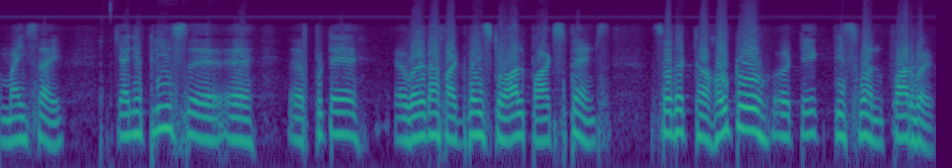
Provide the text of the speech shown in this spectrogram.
my side. Can you please put a, a word of advice to all participants so that uh, how to uh, take this one forward.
